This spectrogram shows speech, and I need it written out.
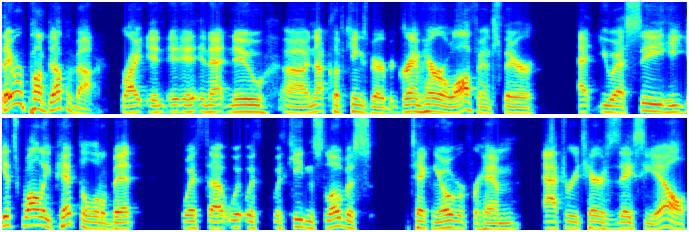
they were pumped up about it, right? In in, in that new, uh, not Cliff Kingsbury, but Graham Harrell offense there at USC. He gets Wally pipped a little bit with uh, with, with Kedon Slovis taking over for him after he tears his ACL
